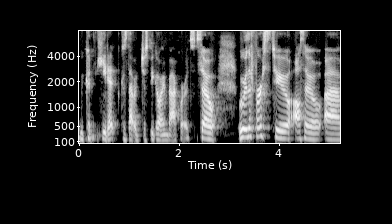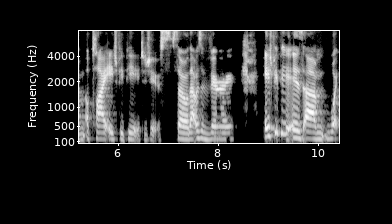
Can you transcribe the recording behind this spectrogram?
we couldn't heat it because that would just be going backwards. So, we were the first to also um, apply HPP to juice. So, that was a very HPP is um, what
